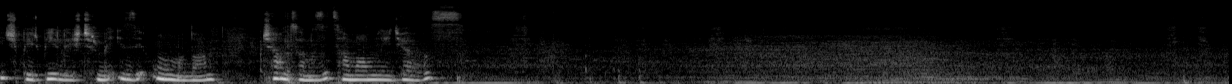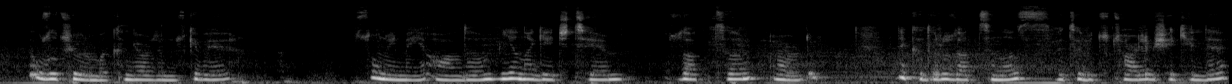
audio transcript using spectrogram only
hiçbir birleştirme izi olmadan çantamızı tamamlayacağız. Uzatıyorum bakın gördüğünüz gibi. Son ilmeği aldım. Yana geçtim. Uzattım. Ördüm. Ne kadar uzattınız ve tabi tutarlı bir şekilde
